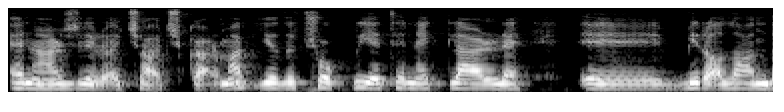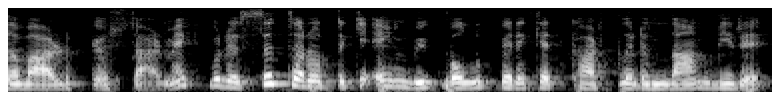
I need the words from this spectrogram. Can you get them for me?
enerjileri açığa çıkarmak ya da çoklu yeteneklerle e, bir alanda varlık göstermek. Burası tarottaki en büyük bolluk bereket kartlarından biri.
